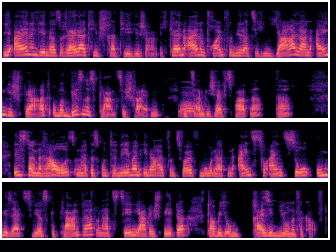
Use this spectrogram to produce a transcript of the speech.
Die einen gehen das relativ strategisch an. Ich kenne einen Freund von mir, der hat sich ein Jahr lang eingesperrt, um einen Businessplan zu schreiben wow. mit seinem Geschäftspartner. Ja ist dann raus und hat das Unternehmen innerhalb von zwölf Monaten eins zu eins so umgesetzt, wie er es geplant hat und hat es zehn Jahre später, glaube ich, um 30 Millionen verkauft.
